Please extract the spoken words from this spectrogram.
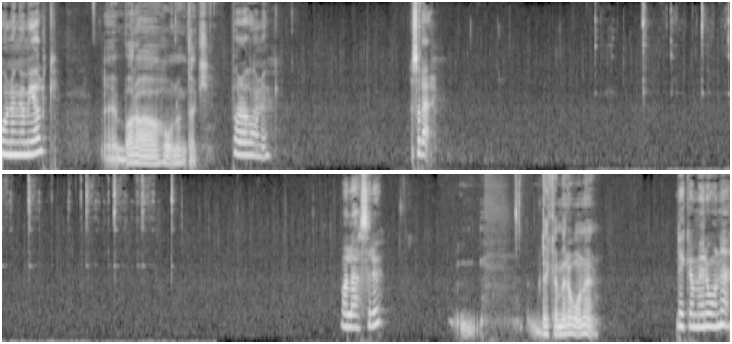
Honung och mjölk? Eh, Bara honung tack. Bara honung. Sådär. Vad läser du? Decamerone. Decamerone.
